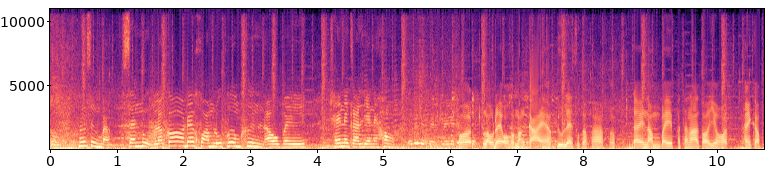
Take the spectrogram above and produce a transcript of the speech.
สูงรู้สึกแบบสนุกแล้วก็ได้ความรู้เพิ่มขึ้น เอาไป ใช้ในการเรียนในห้อง เพราะเราได้ออกกำลังกายครับ ดูแลสุขภาพครับ ได้นำไปพัฒนาต่อยอดให้กับเ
